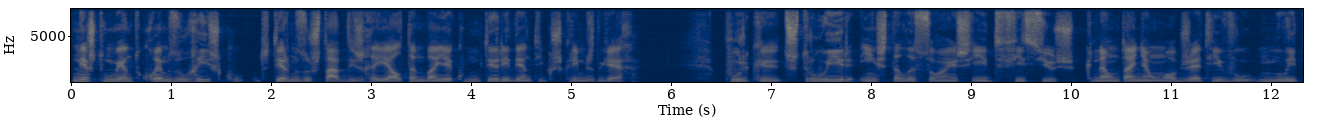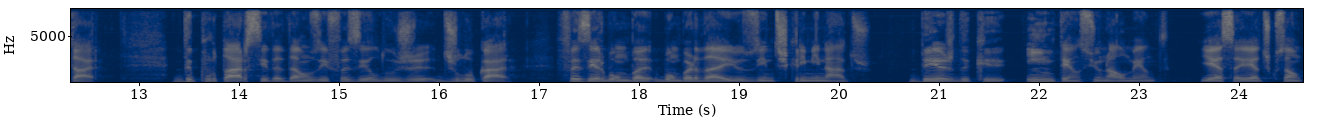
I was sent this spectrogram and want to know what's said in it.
Neste momento, corremos o risco de termos o Estado de Israel também a cometer idênticos crimes de guerra porque destruir instalações e edifícios que não tenham um objetivo militar, deportar cidadãos e fazê-los deslocar, fazer bomba bombardeios indiscriminados, desde que intencionalmente, e essa é a discussão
